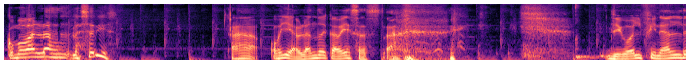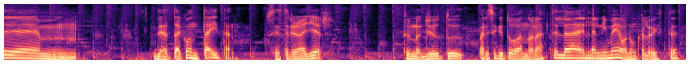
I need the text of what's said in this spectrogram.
¿Cómo van las, las series? Ah, oye, hablando de cabezas. ah, Llegó el final de, mm, de Attack on Titan. Se estrenó ayer. Tú no- yo- tú- parece que tú abandonaste la- el anime o nunca lo viste.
